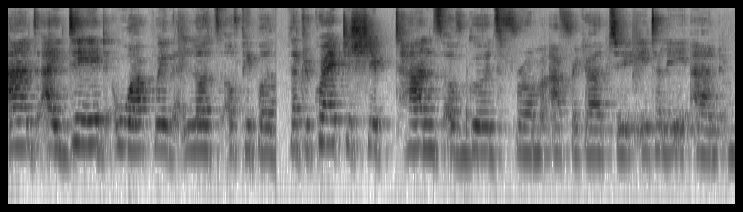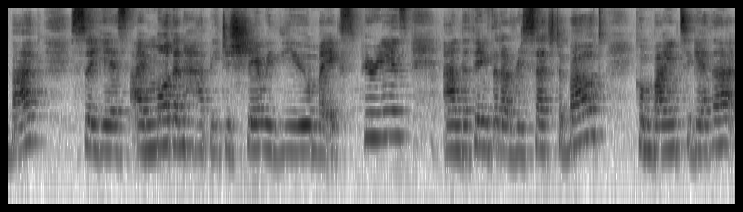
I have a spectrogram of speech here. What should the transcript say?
and I did work with lots of people that required to ship tons of goods from Africa to Italy and back. So yes, I'm more than happy to share with you my experience and the things that I've researched about combined together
